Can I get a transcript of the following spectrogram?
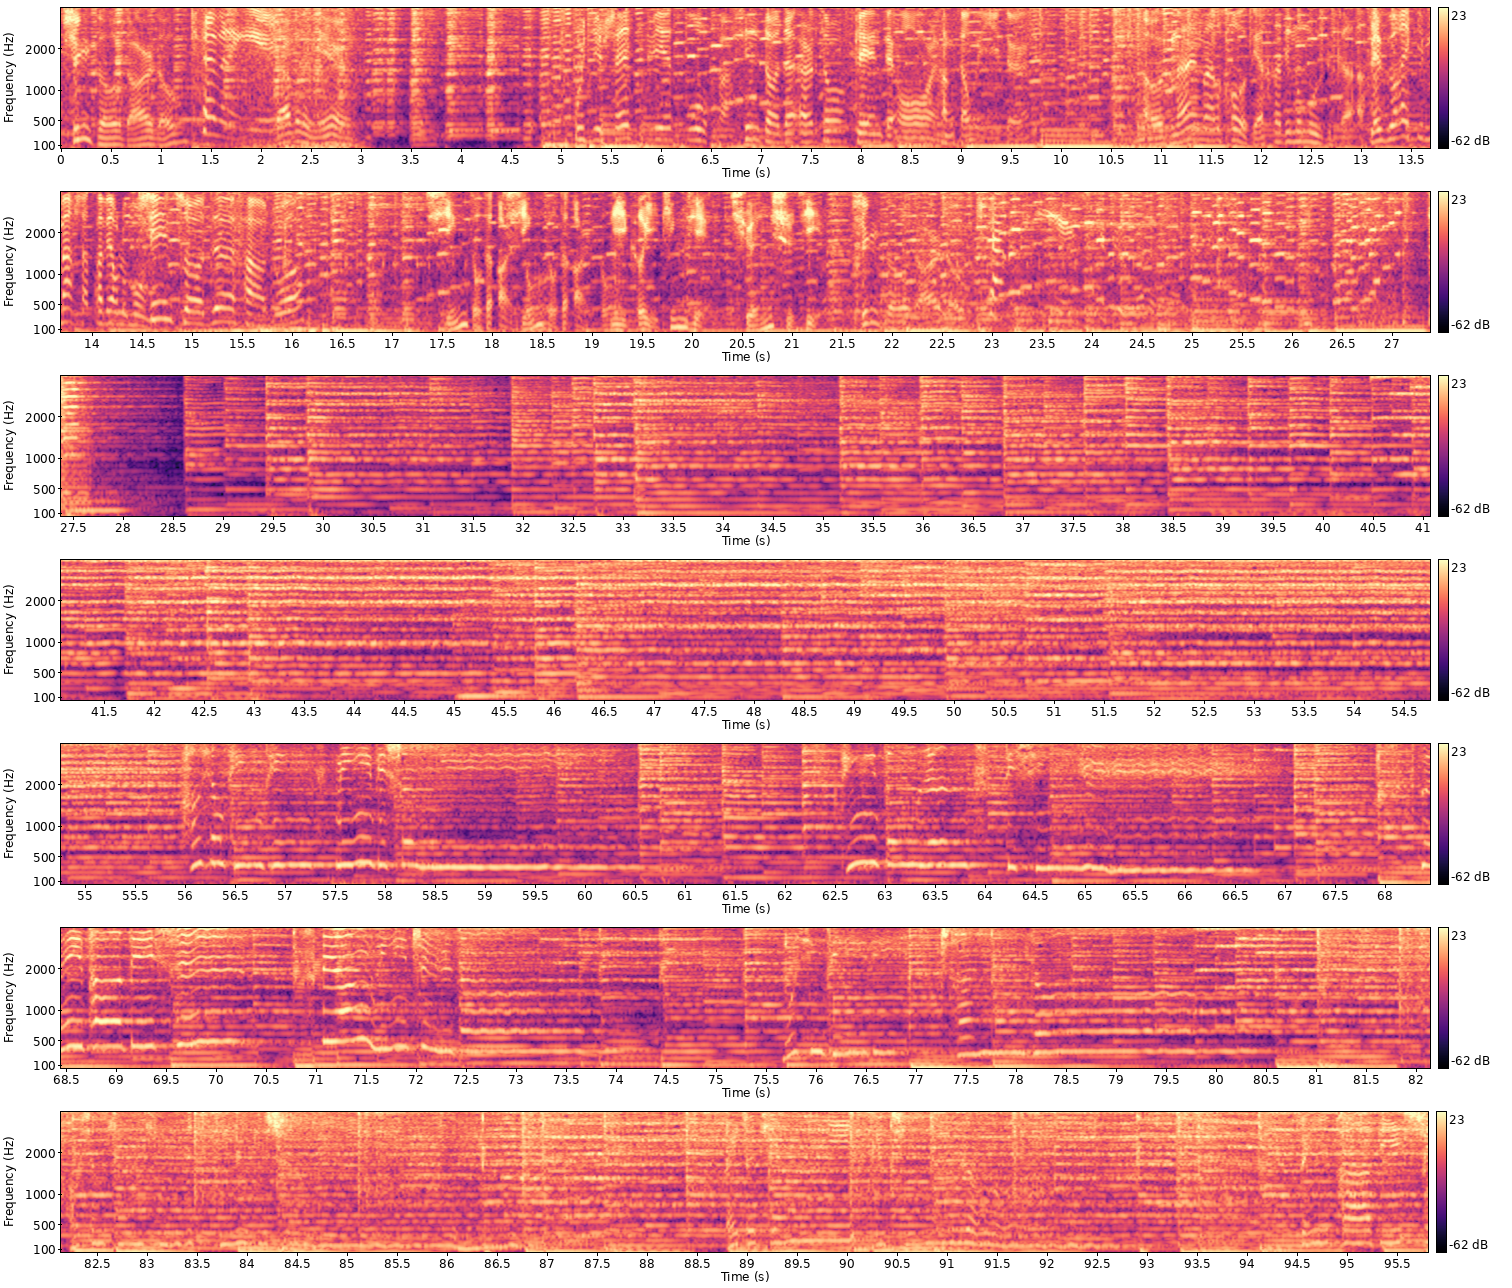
行走的耳朵 Traveling ears. Traveling ears Путешествие слуха. Синзо де Эрдо. Кенте Орен. האוזניים הלכות יחד עם המוזיקה Les oreilles qui marchent à travers le monde. 行走的耳朵，行走的耳朵，行走的耳朵，你可以听见全世界。 行走的耳朵 想听听你的声音，听你动人的心语。最怕的是让你知道我心底的怕的是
